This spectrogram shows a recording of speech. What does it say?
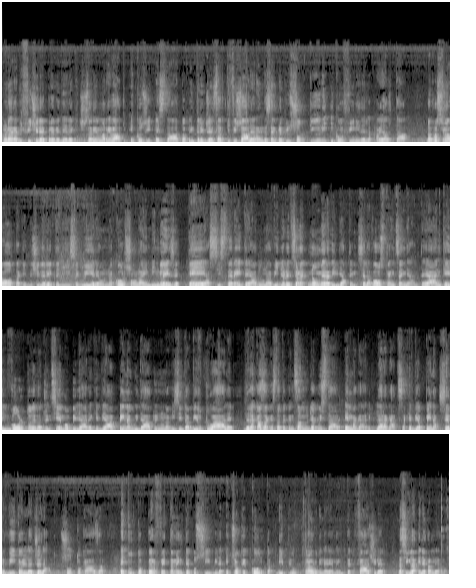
Non era difficile prevedere che ci saremmo arrivati e così è stato. L'intelligenza artificiale rende sempre più sottili i confini della realtà. La prossima volta che deciderete di seguire un corso online di inglese e assisterete ad una video lezione, non meravigliatevi se la vostra insegnante è anche il volto dell'agenzia immobiliare che vi ha appena guidato in una visita virtuale della casa che state pensando di acquistare e magari la ragazza che vi ha appena servito il gelato sotto casa. È tutto perfettamente possibile e ciò che conta di più, straordinariamente facile. La sigla e ne parliamo.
